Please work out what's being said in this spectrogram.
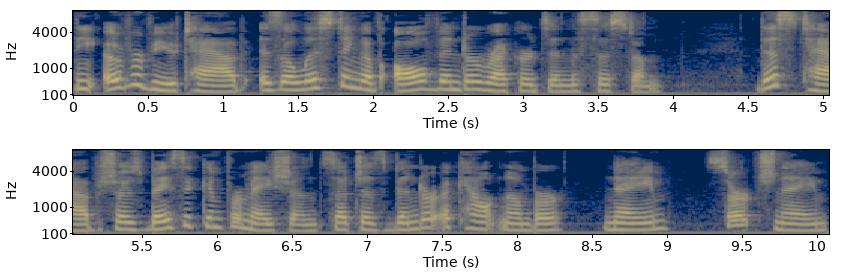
The Overview tab is a listing of all vendor records in the system. This tab shows basic information such as vendor account number, name, search name,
